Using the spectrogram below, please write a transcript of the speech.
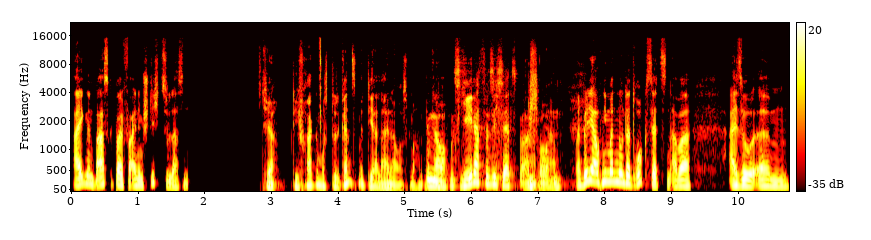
eigenen Basketballverein im Stich zu lassen? Tja, die Frage musst du ganz mit dir alleine ausmachen. Genau, muss jeder für sich selbst beantworten. Man will ja auch niemanden unter Druck setzen, aber also ähm,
